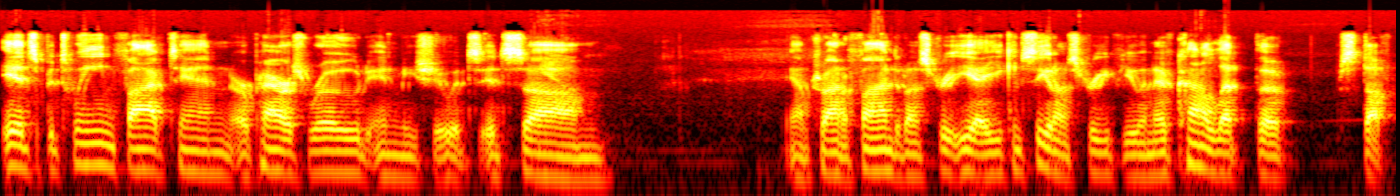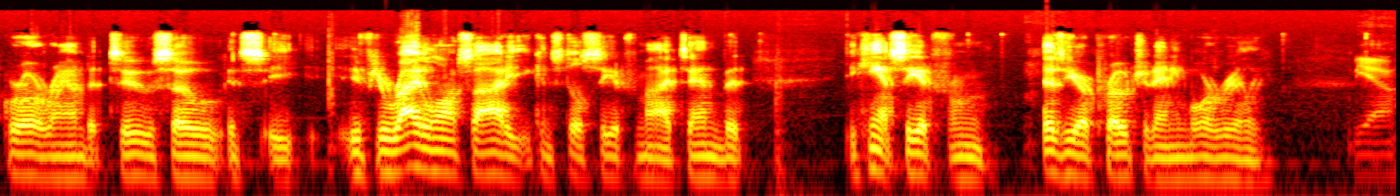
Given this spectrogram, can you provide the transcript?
It's between 510 or Paris Road and Michoud. It's it's um yeah, I'm trying to find it on street. Yeah, you can see it on Street View and they've kind of let the stuff grow around it too. So it's if you're right alongside it, you can still see it from I-10, but you can't see it from as you approach it anymore really. Yeah,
